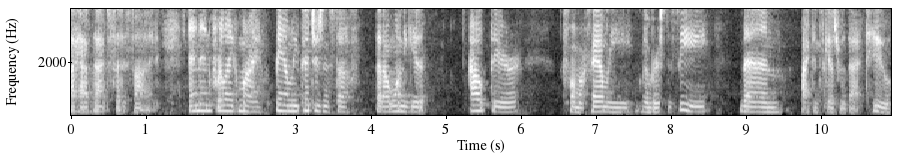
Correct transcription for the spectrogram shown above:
I have that set aside. And then for like my family pictures and stuff that I want to get out there for my family members to see, then I can schedule that too.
